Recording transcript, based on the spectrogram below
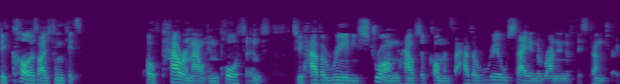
because I think it's of paramount importance to have a really strong House of Commons that has a real say in the running of this country.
